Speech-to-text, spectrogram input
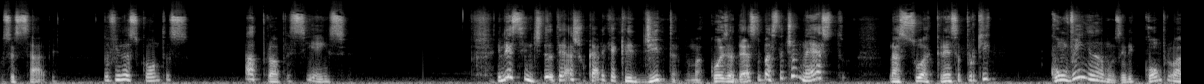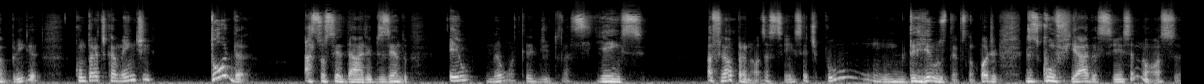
você sabe, no fim das contas, a própria ciência. E nesse sentido, eu até acho o cara que acredita numa coisa dessa bastante honesto na sua crença, porque, convenhamos, ele compra uma briga com praticamente toda a sociedade, dizendo: eu não acredito na ciência. Afinal, para nós, a ciência é tipo um deus, né? Você não pode desconfiar da ciência. Nossa,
